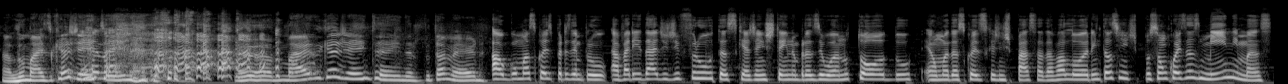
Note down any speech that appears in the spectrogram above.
A Lu mais do que a gente É, mas- ainda. mais do que a gente ainda. Puta merda. Algumas coisas, por exemplo, a variedade de frutas que a gente tem no Brasil o ano todo é uma das coisas que a gente passa a dar valor. Então, assim, tipo, são coisas mínimas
